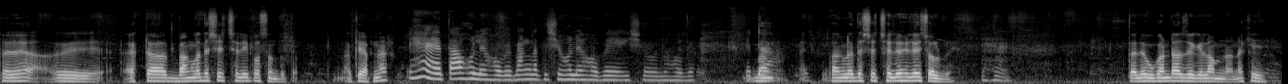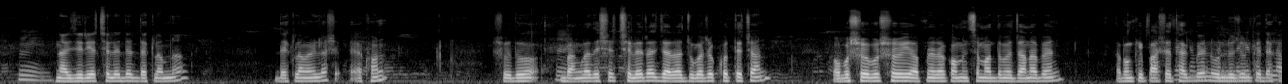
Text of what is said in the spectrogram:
তাহলে একটা বাংলাদেশের ছেলেই পছন্দ তো? নাকি আপনার? হ্যাঁ তাহলে হবে বাংলাদেশে হলে হবে এসে হলে হবে। এটা আর কি। বাংলাদেশের ছেলে হলেই চলবে? হ্যাঁ। তাহলে উগান্ডা যে গেলাম না নাকি? হুম। নাইজেরিয়ার ছেলেদের দেখলাম না। দেখলাম এলো এখন শুধু হ্যাঁ। বাংলাদেশের ছেলেরা যারা যোগাযোগ করতে চান অবশ্যই অবশ্যই আপনারা কমেন্টসের মাধ্যমে জানাবেন। এবং কি পাশে থাকবেন অন্যজনকে দেখা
